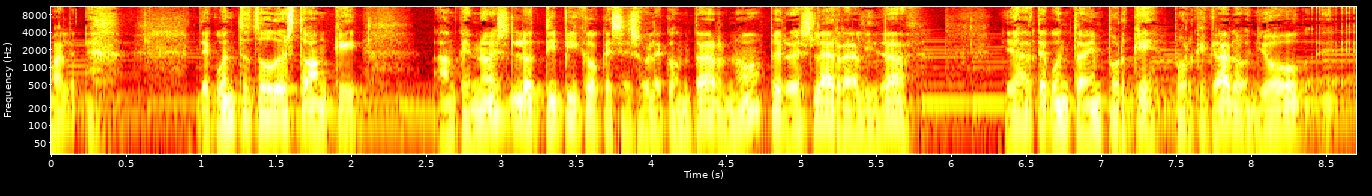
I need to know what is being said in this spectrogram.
¿vale? Te cuento todo esto aunque, aunque no es lo típico que se suele contar, ¿no? Pero es la realidad. Y ahora te cuento también por qué. Porque claro, yo eh,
